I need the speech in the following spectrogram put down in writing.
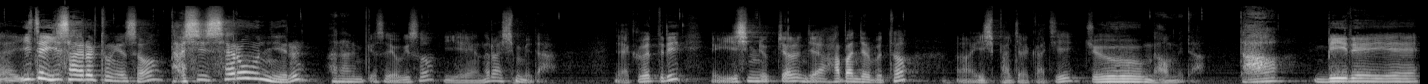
이제 이 사회를 통해서 다시 새로운 일을 하나님께서 여기서 예언을 하십니다. 네, 그것들이 26절 이제 하반절부터 28절까지 어, 쭉 나옵니다. 다 미래에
